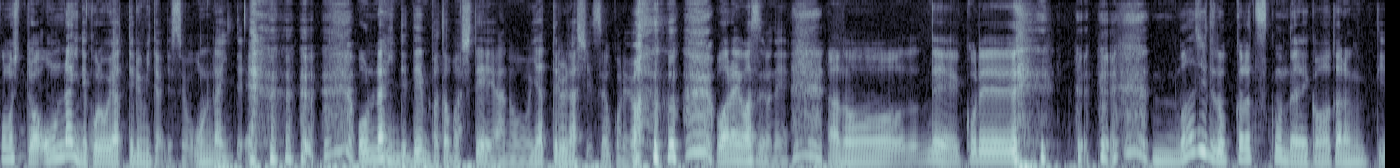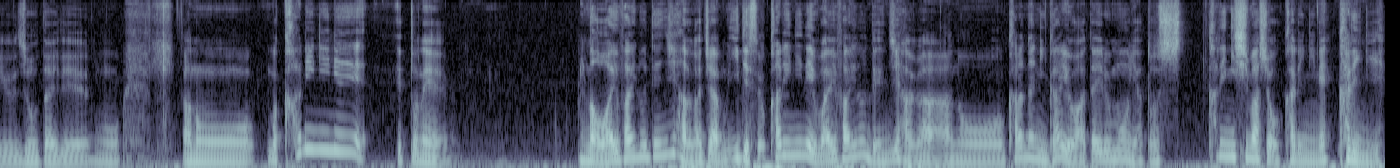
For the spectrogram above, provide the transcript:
この人はオンラインでこれをやってるみたいですよ。オンラインで。オンラインで電波飛ばして、あのやってるらしいですよ、これを。笑いますよね。あのーねこれ マジでどっから突っ込んだらいいかわからんっていう状態でもう、あのーまあ、仮にね、えっとね、まあ、Wi-Fi の電磁波が、じゃあいいですよ。仮にね、Wi-Fi の電磁波が、あのー体に害を与えるもんやとして、仮にしましょう。仮にね、仮に。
